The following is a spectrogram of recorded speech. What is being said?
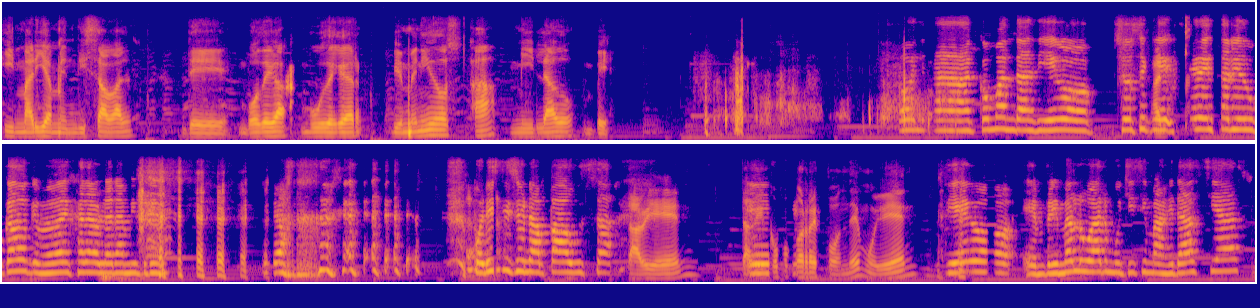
y María Mendizábal de Bodega Budeguer. Bienvenidos a Mi Lado B. Hola, ¿cómo andas, Diego? Yo sé que es tan educado que me va a dejar hablar a mi primo. Por eso hice una pausa. Está bien, está bien, como eh, corresponde, muy bien. Diego, en primer lugar, muchísimas gracias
